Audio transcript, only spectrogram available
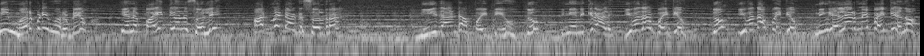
நீ மறுபடியும் மறுபடியும் என்ன பைத்தியம்னு சொல்லி அட்மிட் ஆக சொல்ற? நீ தாண்டா பைத்தியம். தோ இங்க நிக்கிறாளு. இவதான் பைத்தியம். தோ இவதான் பைத்தியம். நீங்க எல்லாருமே பைத்தியம் தான்.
